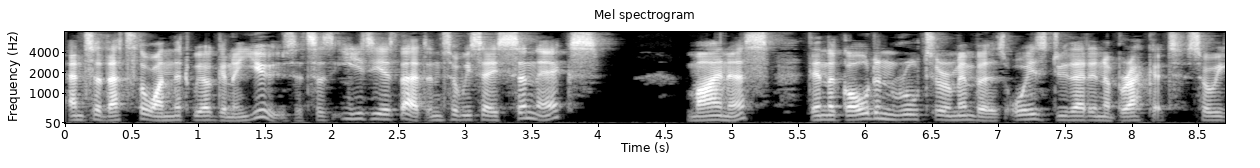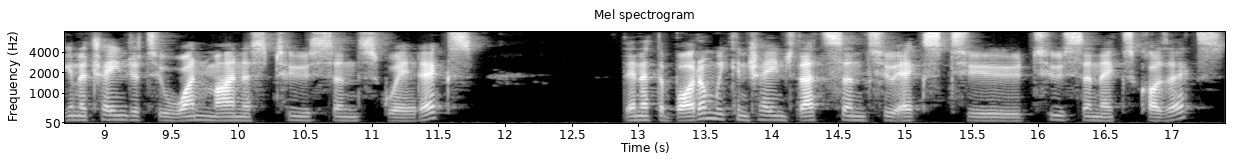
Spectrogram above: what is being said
And so that's the one that we are going to use. It's as easy as that. And so we say sin x minus, then the golden rule to remember is always do that in a bracket. So we're going to change it to 1 minus 2 sin squared x then at the bottom, we can change that sin 2x to 2 sin x cos x,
